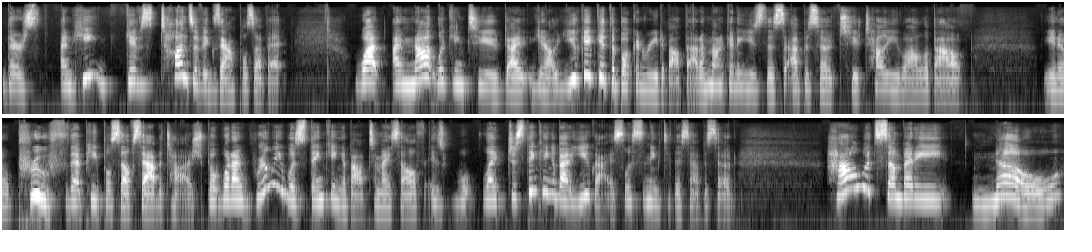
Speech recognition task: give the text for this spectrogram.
there's, and he gives tons of examples of it. What I'm not looking to, you know, you can get the book and read about that. I'm not going to use this episode to tell you all about, you know, proof that people self sabotage. But what I really was thinking about to myself is like just thinking about you guys listening to this episode. How would somebody know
